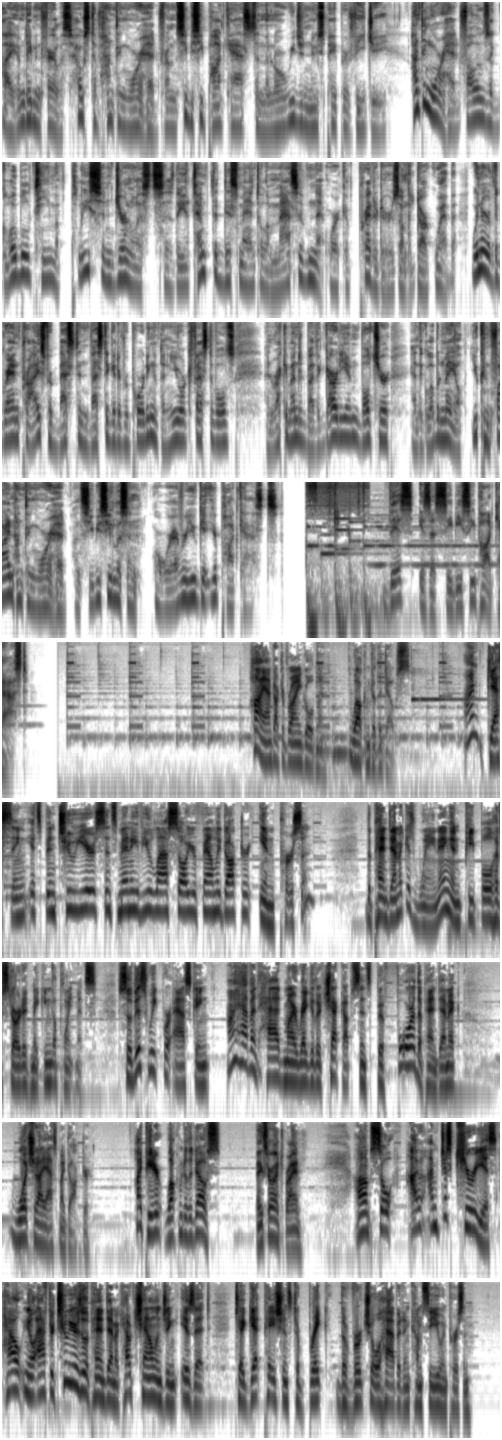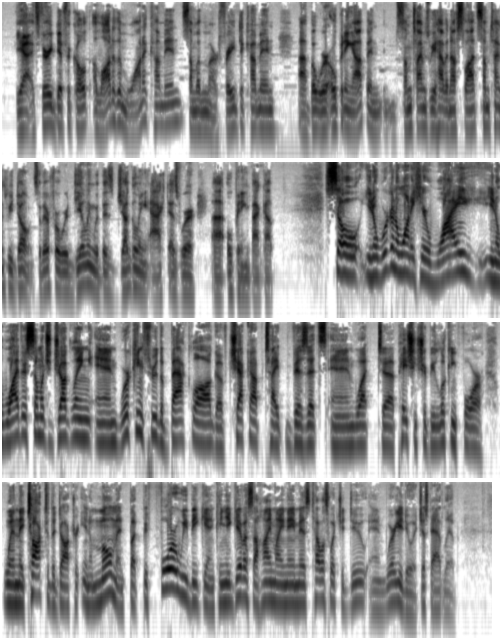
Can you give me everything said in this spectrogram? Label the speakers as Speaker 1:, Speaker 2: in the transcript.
Speaker 1: Hi, I'm Damon Fairless, host of Hunting Warhead from CBC Podcasts and the Norwegian newspaper VG. Hunting Warhead follows a global team of police and journalists as they attempt to dismantle a massive network of predators on the dark web. Winner of the grand prize for best investigative reporting at the New York festivals and recommended by The Guardian, Vulture, and the Globe and Mail, you can find Hunting Warhead on CBC Listen or wherever you get your podcasts.
Speaker 2: This is a CBC podcast.
Speaker 3: Hi, I'm Dr. Brian Goldman. Welcome to The Dose. I'm guessing it's been two years since many of you last saw your family doctor in person. The pandemic is waning and people have started making appointments. So this week we're asking I haven't had my regular checkup since before the pandemic. What should I ask my doctor? Hi, Peter. Welcome to The Dose.
Speaker 4: Thanks very much, Brian.
Speaker 3: Um, so I, am just curious how, you know, after two years of the pandemic, how challenging is it to get patients to break the virtual habit and come see you in person?
Speaker 4: Yeah, it's very difficult. A lot of them want to come in. Some of them are afraid to come in, uh, but we're opening up, and sometimes we have enough slots, sometimes we don't. So therefore, we're dealing with this juggling act as we're uh, opening back up.
Speaker 3: So, you know, we're going to want to hear why, you know, why there's so much juggling and working through the backlog of checkup type visits and what uh, patients should be looking for when they talk to the doctor in a moment. But before we begin, can you give us a hi, my name is, tell us what you do and where you do it? Just ad lib.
